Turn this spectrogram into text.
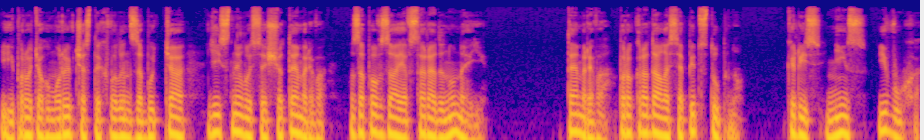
і протягом уривчастих хвилин забуття їй снилося, що темрява заповзає всередину неї. Темрява прокрадалася підступно, крізь ніс і вуха.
